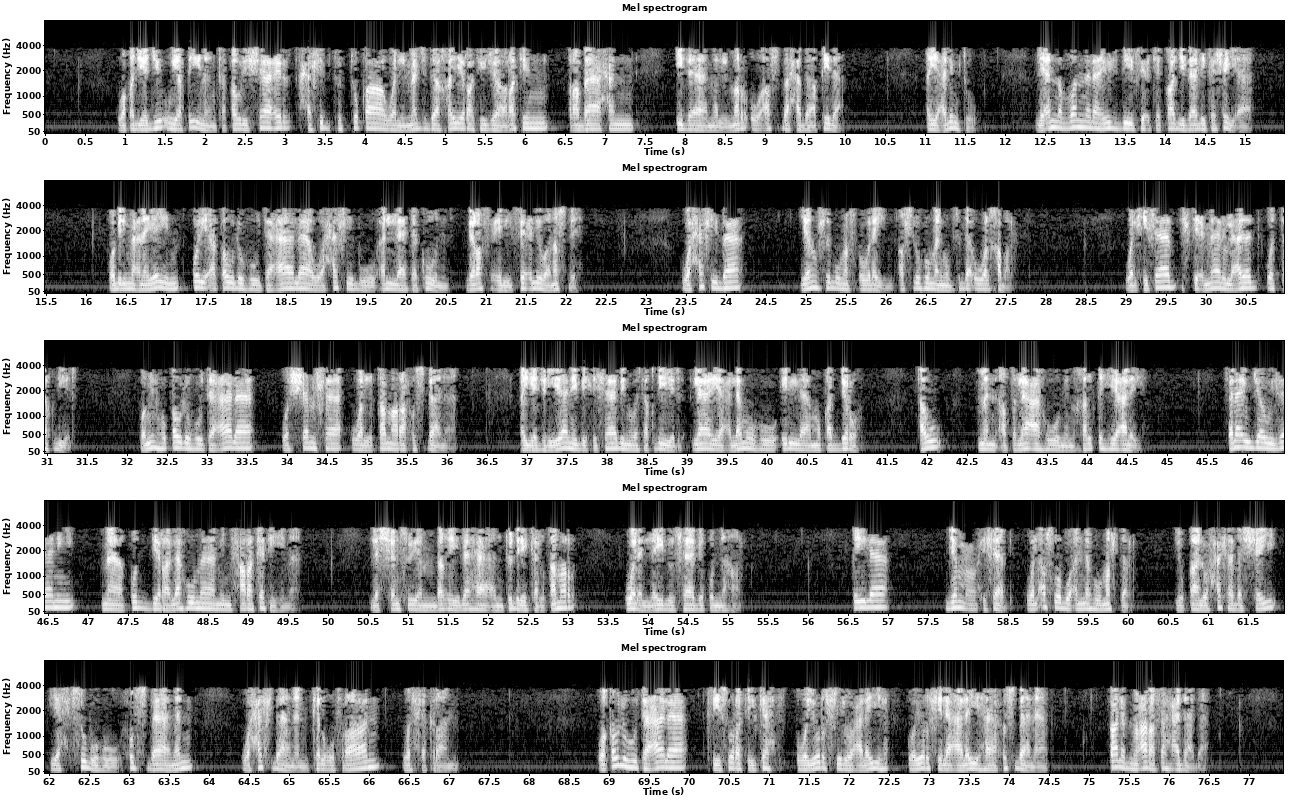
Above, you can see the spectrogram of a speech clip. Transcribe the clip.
وقد يجيء يقينا كقول الشاعر: حسبت التقى والمجد خير تجارة رباحا إذا ما المرء أصبح باقلا. أي علمت لأن الظن لا يجدي في اعتقاد ذلك شيئا. وبالمعنيين قرئ قوله تعالى وحسبوا ألا تكون برفع الفعل ونصبه. وحسب ينصب مفعولين أصلهما المبتدأ والخبر. والحساب استعمال العدد والتقدير. ومنه قوله تعالى والشمس والقمر حسبانا أي يجريان بحساب وتقدير لا يعلمه إلا مقدره أو من أطلعه من خلقه عليه فلا يجاوزان ما قدر لهما من حركتهما لا الشمس ينبغي لها أن تدرك القمر ولا الليل سابق النهار. قيل جمع حساب والأصوب أنه مصدر يقال حسب الشيء يحسبه حسبانا وحسبانا كالغفران والسكران. وقوله تعالى في سورة الكهف ويرسل عليها ويرسل عليها حسبانا. قال ابن عرفة عذابا.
